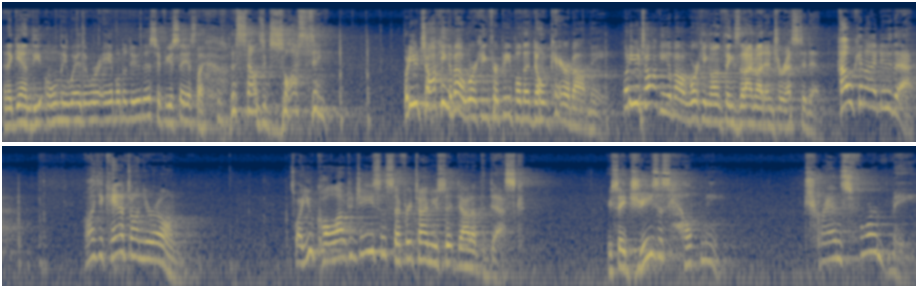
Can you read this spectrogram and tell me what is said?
And again, the only way that we're able to do this, if you say it's like, oh, this sounds exhausting. What are you talking about working for people that don't care about me? What are you talking about working on things that I'm not interested in? How can I do that? Well, you can't on your own. That's why you call out to Jesus every time you sit down at the desk. You say, Jesus, help me. Transform me.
